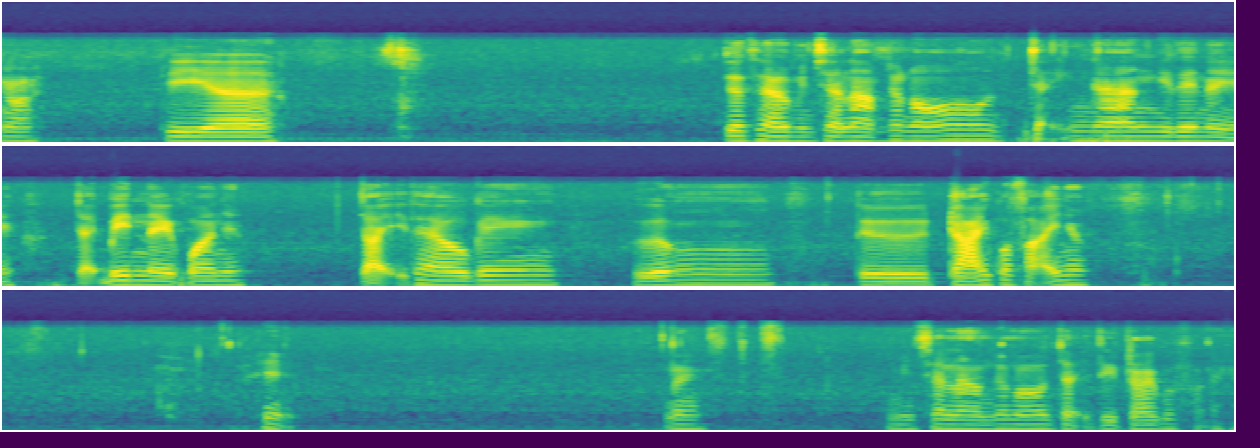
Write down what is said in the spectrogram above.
Rồi. Thì uh, tiếp theo mình sẽ làm cho nó chạy ngang như thế này chạy bên này qua nha chạy theo cái hướng từ trái qua phải nha đây. Mình sẽ làm cho nó chạy từ trái qua phải.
